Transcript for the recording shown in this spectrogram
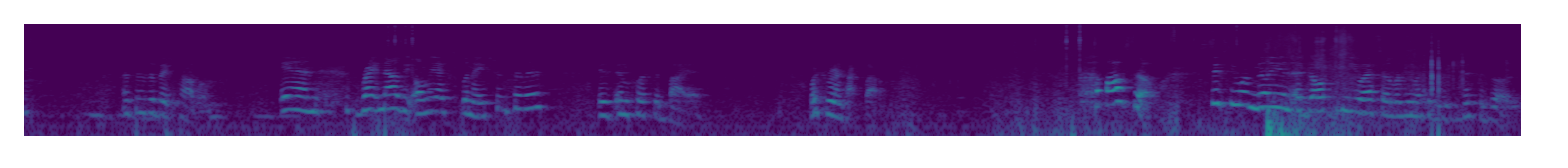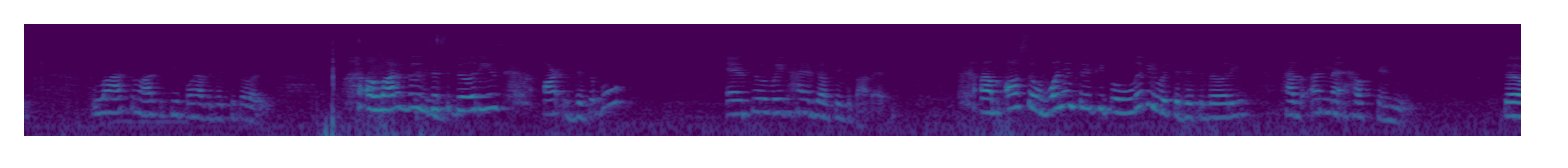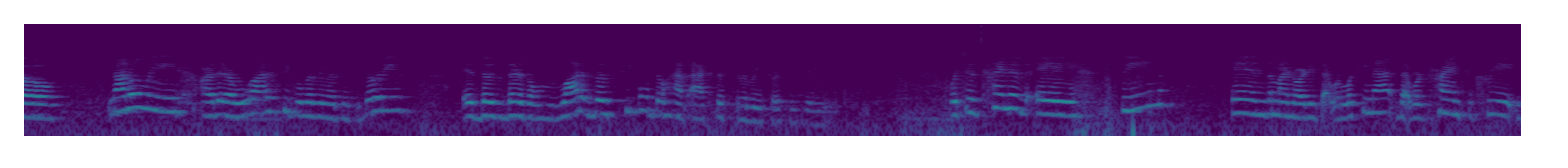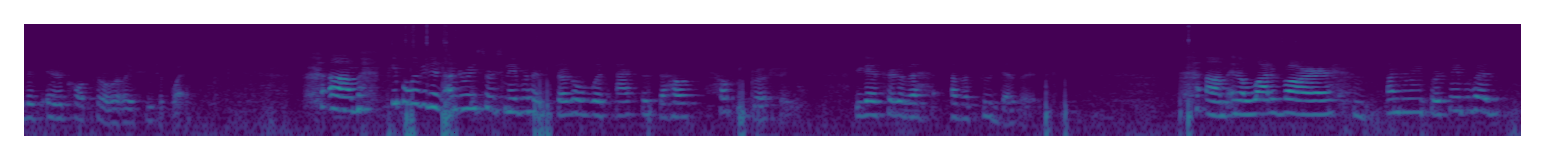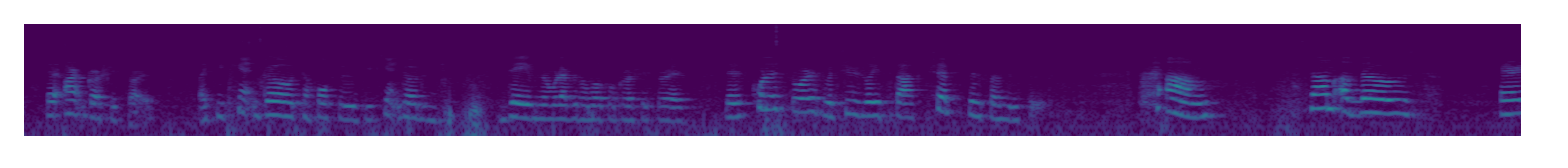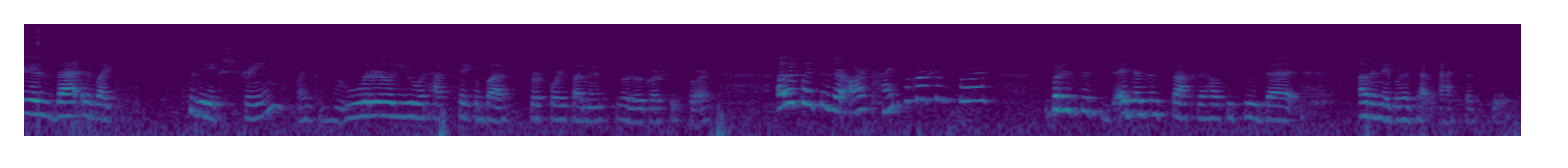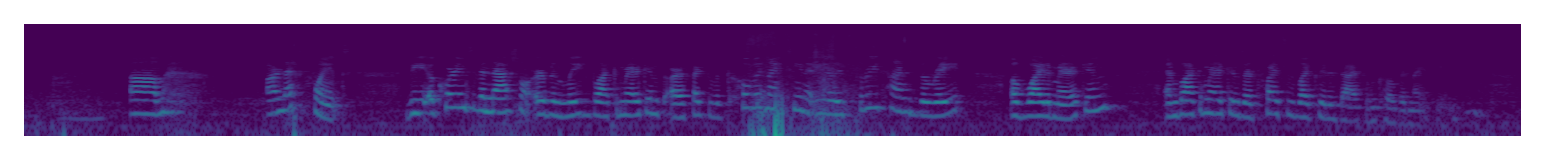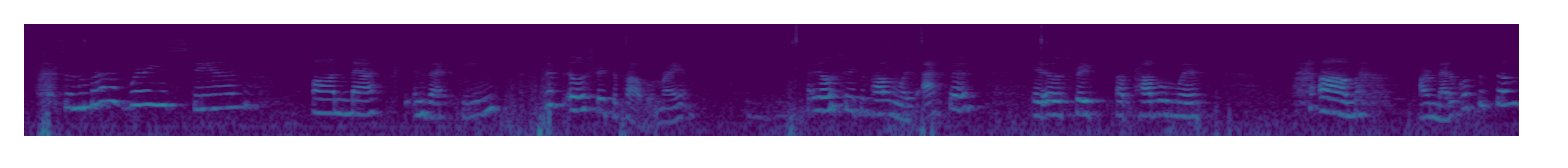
This is a big problem. And right now, the only explanation for this is implicit bias, which we're going to talk about. Also, 61 million adults in the US are living with a disability. Lots and lots of people have a disability. A lot of those disabilities aren't visible, and so we kind of don't think about it. Um, also, one in three people living with a disability have unmet healthcare needs. So, not only are there a lot of people living with disabilities, those, there's a lot of those people don't have access to the resources they need, which is kind of a theme in the minorities that we're looking at that we're trying to create this intercultural relationship with. Um, people living in under-resourced neighborhoods struggle with access to health, healthy groceries. You guys heard of a, of a food desert? Um, in a lot of our under-resourced neighborhoods, there aren't grocery stores. Like you can't go to Whole Foods, you can't go to Dave's or whatever the local grocery store is. There's corner stores which usually stock chips and frozen food. Um, some of those areas that is like to the extreme, like literally you would have to take a bus for 45 minutes to go to a grocery store. Other places there are kind of a grocery store, but it's just it doesn't stock the healthy food that other neighborhoods have access to. Um, our next point, the according to the National Urban League, Black Americans are affected with COVID-19 at nearly three times the rate of white Americans, and Black Americans are twice as likely to die from COVID-19. So no matter where you stand on masks and vaccines, this illustrates a problem, right? It illustrates a problem with access. It illustrates a problem with um, our medical system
